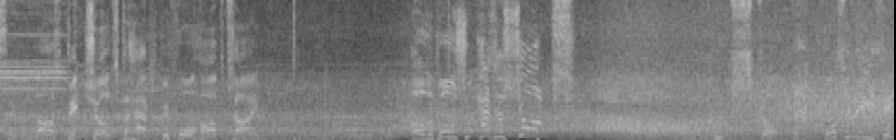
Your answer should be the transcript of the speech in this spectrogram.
So the last big chance perhaps before half-time. Oh, the ball has a shot! Good stop, that wasn't easy.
